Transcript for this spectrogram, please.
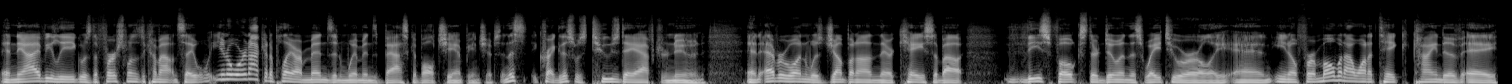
and the Ivy League was the first ones to come out and say, well, you know, we're not going to play our men's and women's basketball championships. And this, Kraig, this was Tuesday afternoon, and everyone was jumping on their case about these folks they're doing this way too early. And you know for a moment i want to take kind of a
